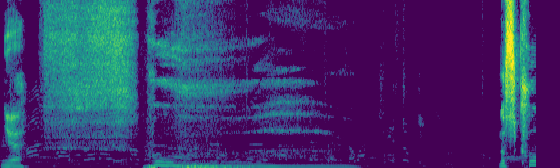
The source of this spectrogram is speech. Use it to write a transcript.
Nie. Uff. No skur...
